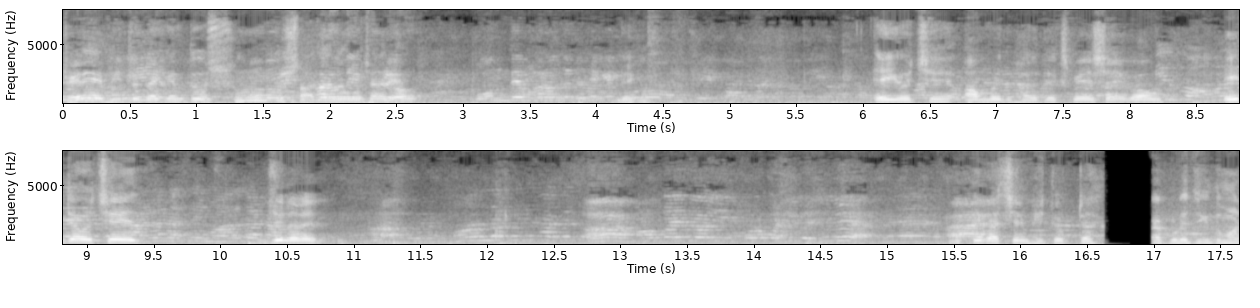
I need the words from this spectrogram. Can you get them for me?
ট্রেনের ভিতরটা কিন্তু সুন্দর সাজানো গোছানো এবং দেখুন। এই হচ্ছে অমৃত ভারত এক্সপ্রেস এবং এইটা হচ্ছে জেনারেল। দেখতে পাচ্ছেন ভিতরটা। করেছি তোমার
